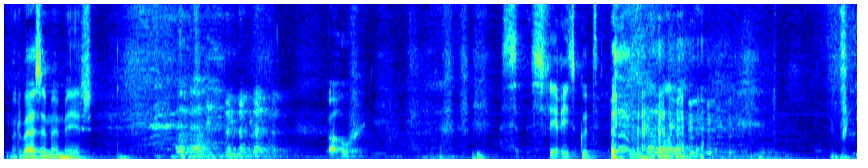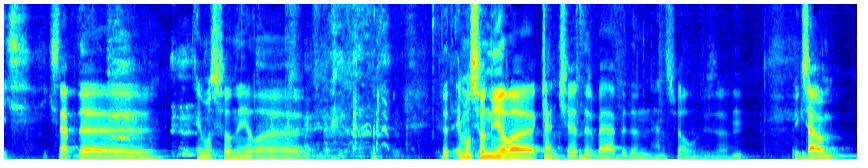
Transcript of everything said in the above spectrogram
maar wij zijn met meer. Wow. S- Sfeer is goed. ik, ik snap de emotionele, het emotionele kantje erbij bij de Hens wel. Dus, eh, Ik zou hem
